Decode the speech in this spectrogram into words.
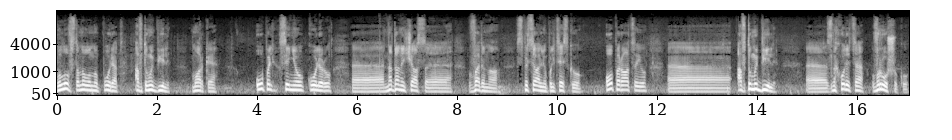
Було встановлено поряд автомобіль марки Опель синього кольору. Е, на даний час е, введено спеціальну поліцейську операцію. Е, автомобіль знаходиться в розшуку.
